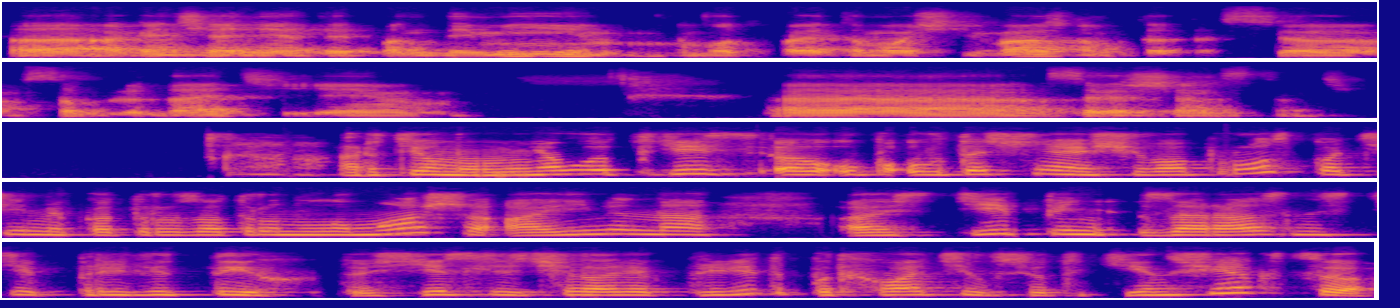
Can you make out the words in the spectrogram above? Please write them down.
окончания этой пандемии. Вот поэтому очень важно вот это все соблюдать и совершенствовать. Артем, у меня вот есть э, уточняющий вопрос по теме, которую затронула Маша, а именно э, степень заразности привитых. То есть если человек привитый подхватил все-таки инфекцию,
